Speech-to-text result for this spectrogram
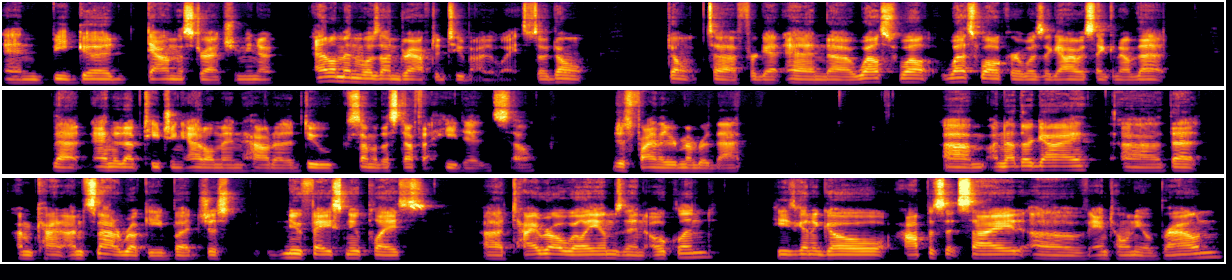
and be good down the stretch. I mean, uh, Edelman was undrafted too, by the way, so don't don't uh, forget. And uh, Wes well, Wes Welker was the guy I was thinking of that that ended up teaching Edelman how to do some of the stuff that he did. So just finally remembered that. Um, another guy uh, that I'm kind of, it's not a rookie, but just new face, new place. Uh, Tyrell Williams in Oakland. He's going to go opposite side of Antonio Brown,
